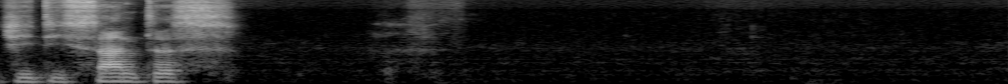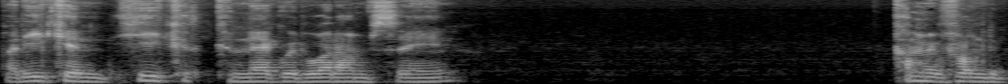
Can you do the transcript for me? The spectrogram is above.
GT Santos. But he can he could connect with what I'm saying. Coming from the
